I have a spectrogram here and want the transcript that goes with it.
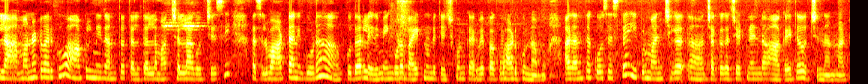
ఇలా మొన్నటి వరకు ఆకుల మీద అంతా తెల్ల తెల్ల మచ్చల్లాగా వచ్చేసి అసలు వాడటానికి కూడా కుదరలేదు. మేము కూడా బయట నుండి తెచ్చుకొని కరివేపాకు వాడుకున్నాము. అదంతా కోసేస్తే ఇప్పుడు మంచిగా చక్కగా చెట్టు నిండా ఆకైతే వచ్చిందనమాట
